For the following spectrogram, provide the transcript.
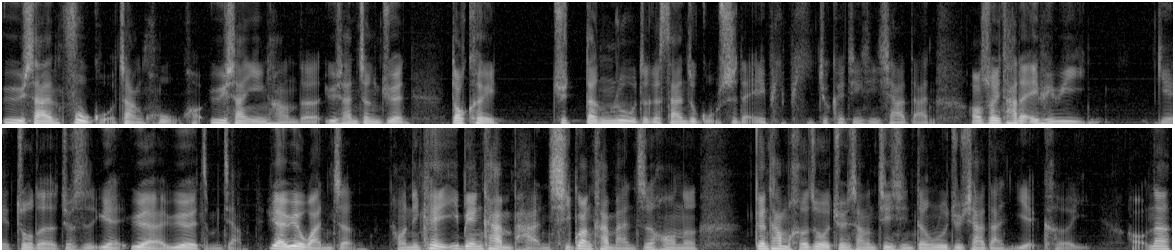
玉山富国账户，哈，玉山银行的玉山证券都可以。去登录这个三只股市的 APP 就可以进行下单哦，所以它的 APP 也做的就是越越来越怎么讲，越来越完整。好，你可以一边看盘，习惯看盘之后呢，跟他们合作的券商进行登录去下单也可以。好，那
